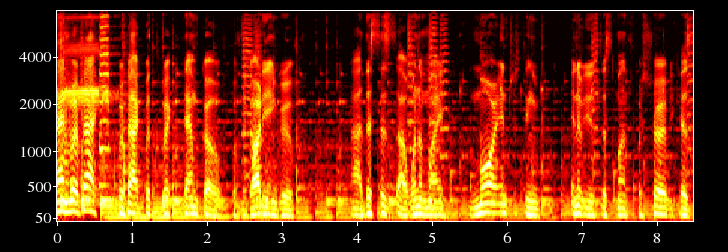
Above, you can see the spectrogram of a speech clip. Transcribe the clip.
And we're back. We're back with Rick Demko with the Guardian Group. Uh, this is uh, one of my more interesting interviews this month for sure because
